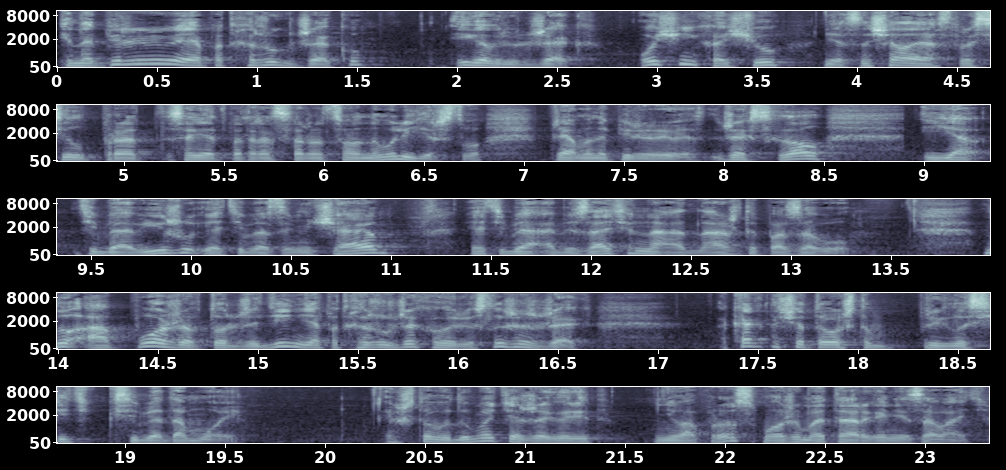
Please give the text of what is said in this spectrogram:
И на перерыве я подхожу к Джеку и говорю, Джек, очень хочу... Нет, сначала я спросил про совет по трансформационному лидерству прямо на перерыве. Джек сказал, я тебя вижу, я тебя замечаю, я тебя обязательно однажды позову. Ну, а позже, в тот же день, я подхожу к Джеку и говорю, слышишь, Джек, а как насчет того, чтобы пригласить к себе домой? Что вы думаете? Джек говорит, не вопрос, можем это организовать.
